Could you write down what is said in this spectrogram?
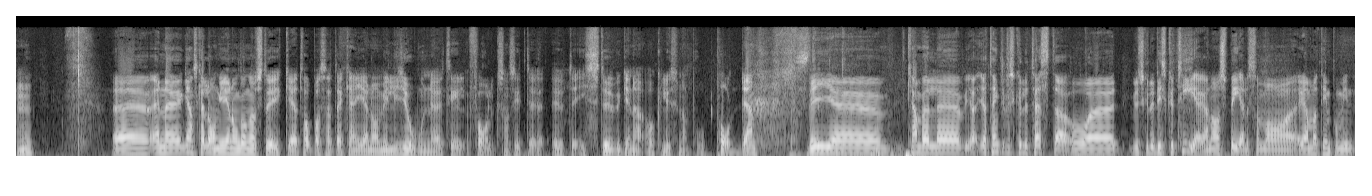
Mm. Eh, en eh, ganska lång genomgång av Stryket. Hoppas att det kan ge några miljoner till folk som sitter ute i stugorna och lyssnar på podden. Vi eh, kan väl, jag tänkte vi skulle testa och vi skulle diskutera några spel som har ramlat in på min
